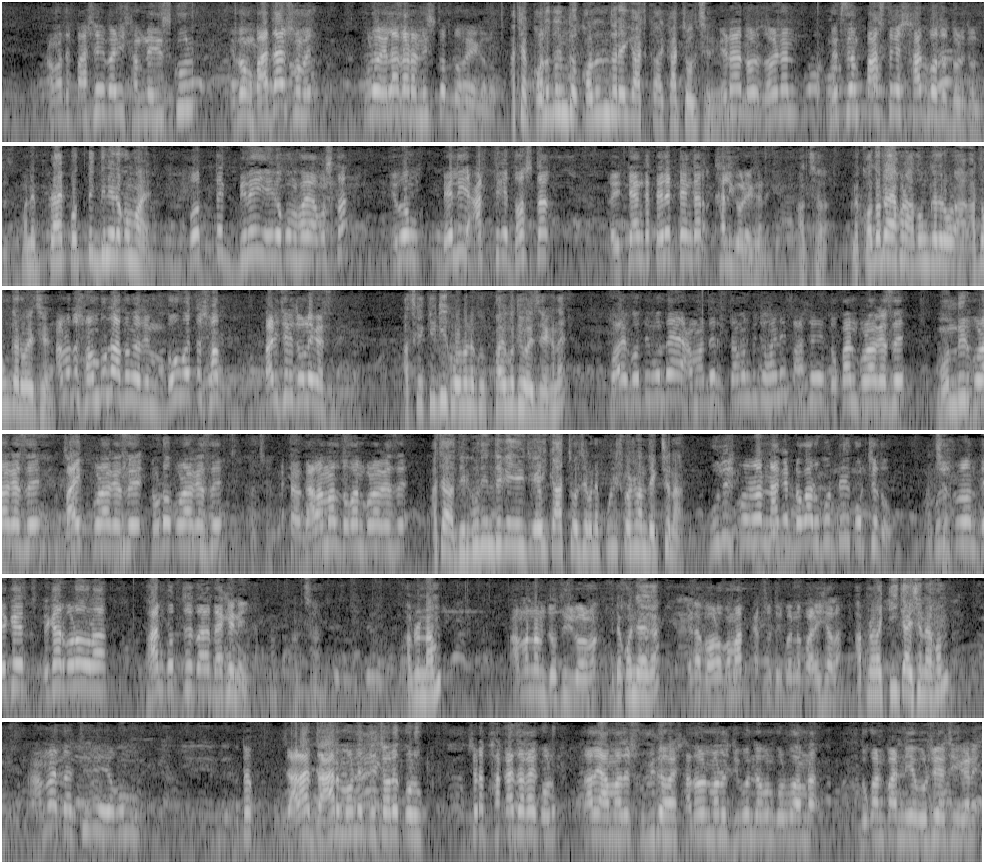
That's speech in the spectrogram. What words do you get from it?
আমাদের পাশের বাড়ি সামনে স্কুল এবং বাজার সমেত পুরো এলাকাটা নিস্তব্ধ হয়ে গেল। আচ্ছা কতদিন কতদিন ধরে এই কাজ কাজ চলছে? এটা ধরে নেন ম্যাক্সিমাম পাঁচ থেকে সাত বছর ধরে চলতেছে। মানে প্রায় প্রত্যেক দিন এরকম হয়? প্রত্যেক দিনেই এইরকম হয় অবস্থা এবং ডেলি আট থেকে দশটা এই ট্যাঙ্কার তেলের ট্যাঙ্কার খালি করে এখানে। আচ্ছা মানে কতটা এখন আতঙ্কে রো- আতঙ্কে রয়েছেন আমরা তো সম্পূর্ণ আতঙ্ক আছি বউ সব বাড়ি ছেড়ে চলে গেছে। আজকে কি কি করবেন ক্ষয়ক্ষতি হয়েছে এখানে? ক্ষয়ক্ষতি বলতে আমাদের তেমন কিছু হয়নি। পাশে দোকান পড়া গেছে মন্দির পড়া গেছে বাইক পড়া গেছে টোটো পড়া গেছে আচ্ছা। একটা গালামাল দোকান পড়া গেছে। আচ্ছা দীর্ঘদিন থেকে এই এই কাজ চলছে মানে পুলিশ প্রশাসন দেখছে না? পুলিশ প্রশাসন নাকের ডোকার উপর দিয়ে করছে তো। আচ্ছা। পুলিশ প্রশাসন দেখে দেখার পরেও ওরা ভান করছে তারা দেখেনি। আচ্ছা। আপনার নাম? আমার নাম জ্যোতিষ বর্মা। এটা কোন জায়গা? এটা বড় কমাত একশো তিপ্পান্ন পাড়িশালা। আপনারা কি চাইছেন এখন? আমরা চাচ্ছি যে এরকম একটা যারা যার মনে যে চলে করুক। সেটা ফাঁকা জায়গায় করুক, তাহলে আমাদের সুবিধা হয়। সাধারণ মানুষ জীবনযাপন করব আমরা। দোকানপাট নিয়ে বসে আছি এখানে।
